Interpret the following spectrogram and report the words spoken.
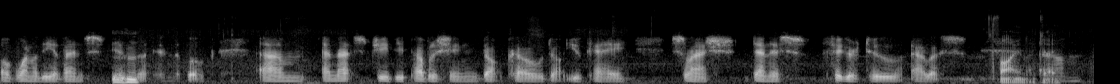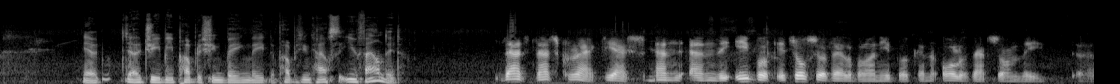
of one of the events in the in the book, um, and that's gbpublishing.co.uk slash Dennis Figure Two Alice. Fine, okay. yeah, uh, GB Publishing being the, the publishing house that you founded. That's that's correct. Yes, and and the ebook it's also available on ebook, and all of that's on the uh,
